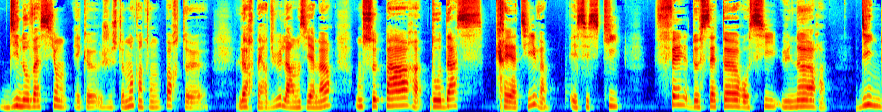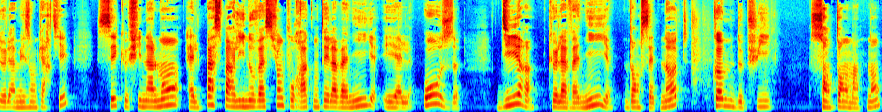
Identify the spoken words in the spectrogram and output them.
d'innovation et que justement quand on porte euh, l'heure perdue, la onzième heure, on se part d'audace créative. Et c'est ce qui fait de cette heure aussi une heure digne de la maison quartier, c'est que finalement elle passe par l'innovation pour raconter la vanille et elle ose dire que la vanille dans cette note, comme depuis 100 ans maintenant,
